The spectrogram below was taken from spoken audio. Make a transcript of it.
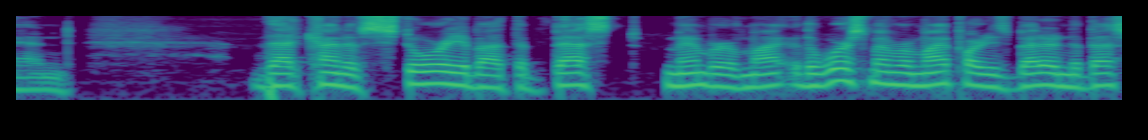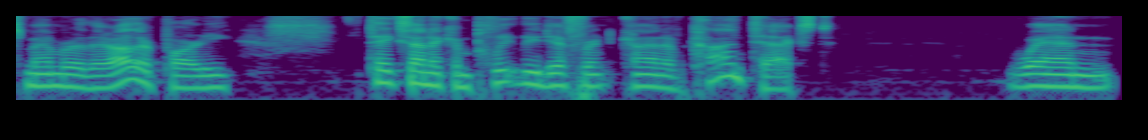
and, that kind of story about the best member of my the worst member of my party is better than the best member of their other party takes on a completely different kind of context when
